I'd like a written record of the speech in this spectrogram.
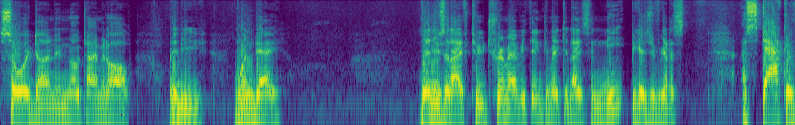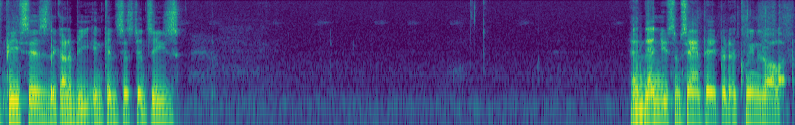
sword done in no time at all, maybe one day. Then use a knife to trim everything to make it nice and neat because you've got a, a stack of pieces. They're going to be inconsistencies. And then use some sandpaper to clean it all up.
